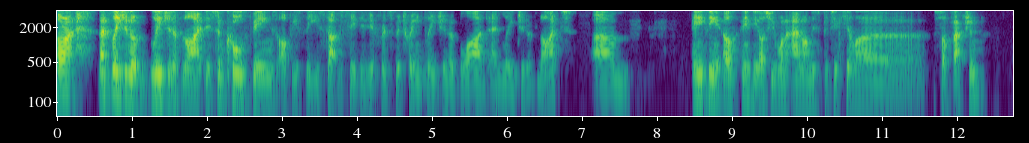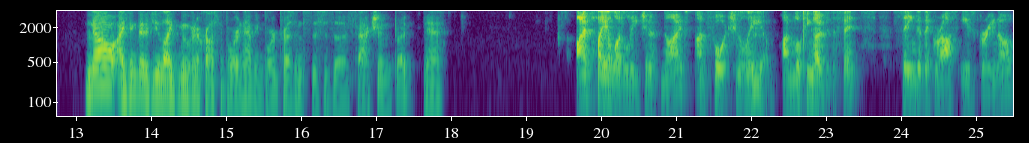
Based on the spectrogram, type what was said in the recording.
All right, that's Legion of Legion of Night. There's some cool things. Obviously, you start to see the difference between Legion of Blood and Legion of Night. Um, anything else? Anything else you want to add on this particular subfaction? No, I think that if you like moving across the board and having board presence, this is the faction. But yeah, I play a lot of Legion of Night. Unfortunately, mm. I'm looking over the fence. Seeing that the grass is greener.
